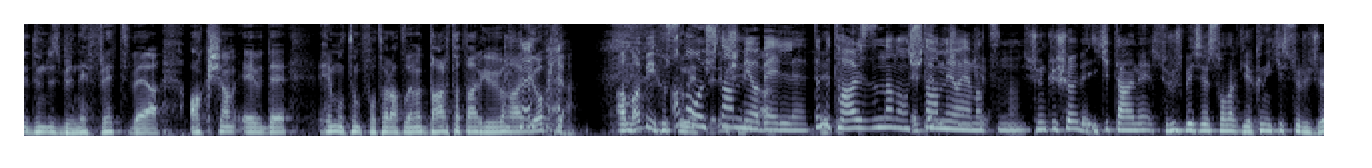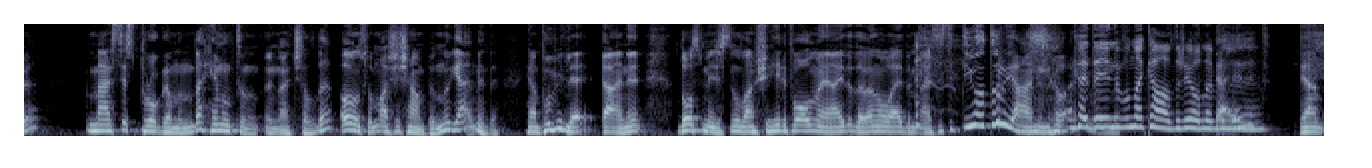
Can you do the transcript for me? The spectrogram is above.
de dümdüz bir nefret veya akşam evde Hamilton fotoğraflarına dart atar gibi bir hali yok ya. Ama bir husumetleri Ama şey hoşlanmıyor var. belli değil mi? E, Tarzından e hoşlanmıyor çünkü- Hamilton'ın. Çünkü şöyle iki tane sürüş becerisi olarak yakın iki sürücü Mercedes programında Hamilton'ın önü açıldı. Alonso'nun aşı şampiyonluğu gelmedi. Yani bu bile yani dost meclisinde olan şu herif olmayaydı da ben olaydım Mercedes'i diyordur yani. Ne var bunda? buna kaldırıyor olabilir. Ya evet. Yani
